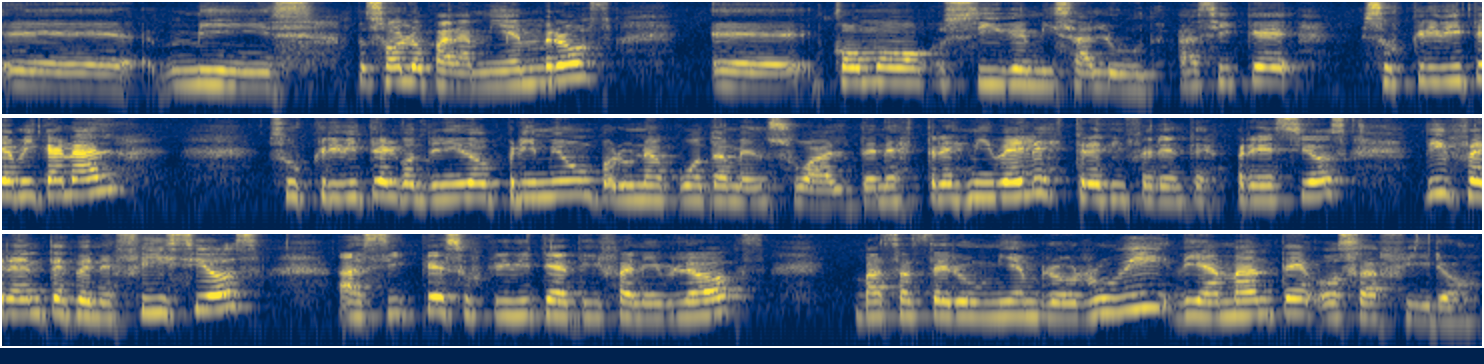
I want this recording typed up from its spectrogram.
eh, mis, solo para miembros, eh, cómo sigue mi salud. Así que suscríbete a mi canal, suscríbete al contenido premium por una cuota mensual. Tenés tres niveles, tres diferentes precios, diferentes beneficios, así que suscríbete a Tiffany Vlogs vas a ser un miembro rubí, diamante o zafiro.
